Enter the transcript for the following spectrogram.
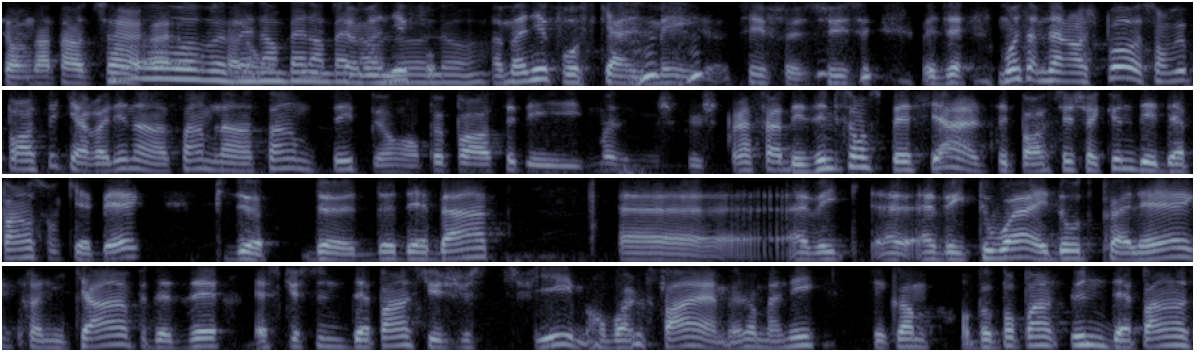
on a entendu ça. Oui, oui, ben non, ben non, ben non. À un moment il faut se calmer. moi, ça me dérange pas. Si on veut passer Caroline ensemble, ensemble, tu sais, puis on peut passer des. Moi, je, je préfère des émissions spéciales, tu sais, passer chacune des dépenses au Québec, puis de, de, de débattre euh, avec, euh, avec toi et d'autres collègues, chroniqueurs, puis de dire est-ce que c'est une dépense qui est justifiée? Ben, on va le faire. Mais là, Mané, c'est comme on peut pas prendre une dépense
